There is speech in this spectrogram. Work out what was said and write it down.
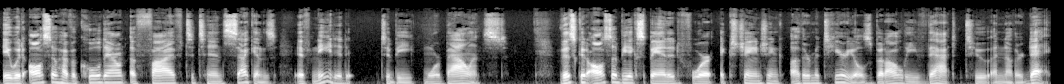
It would also have a cooldown of 5 to 10 seconds if needed to be more balanced. This could also be expanded for exchanging other materials, but I'll leave that to another day.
